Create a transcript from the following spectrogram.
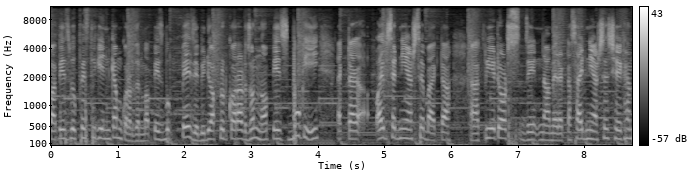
বা ফেসবুক পেজ থেকে ইনকাম করার জন্য বা ফেসবুক পেজে ভিডিও আপলোড করার জন্য ফেসবুকই একটা ওয়েবসাইট নিয়ে আসছে বা একটা ক্রিয়েটর্স যে নামের একটা সাইট নিয়ে আসছে, সেখান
